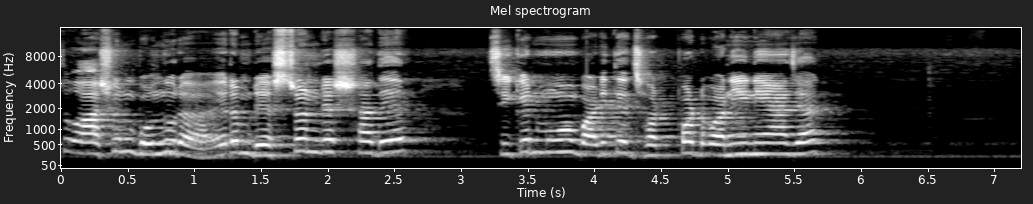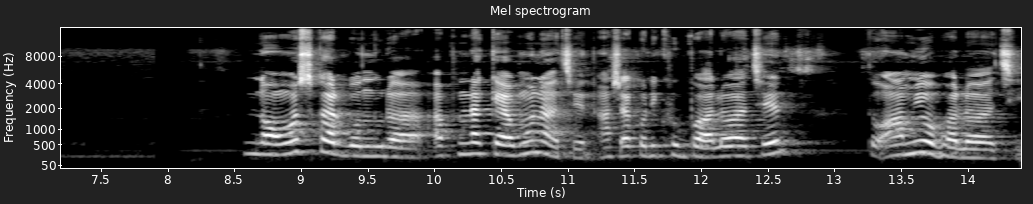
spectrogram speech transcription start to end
তো আসুন বন্ধুরা, এরম রেস্টুরেন্টের স্বাদে চিকেন মোমো বাড়িতে ঝটপট বানিয়ে নেওয়া যাক। নমস্কার বন্ধুরা, আপনারা কেমন আছেন? আশা করি খুব ভালো আছেন। তো আমিও ভালো আছি।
